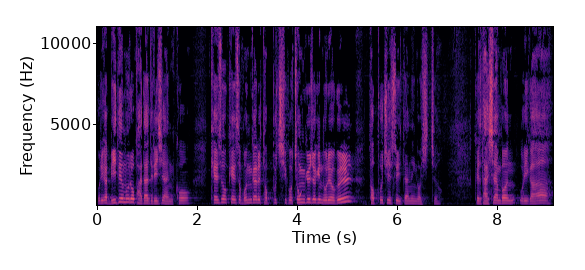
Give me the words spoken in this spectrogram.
우리가 믿음으로 받아들이지 않고 계속해서 뭔가를 덧붙이고 종교적인 노력을 덧붙일 수 있다는 것이죠. 그래서 다시 한번 우리가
